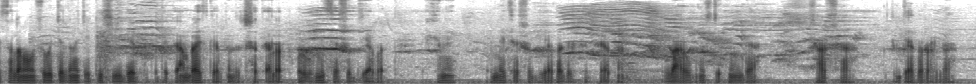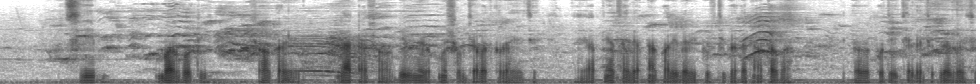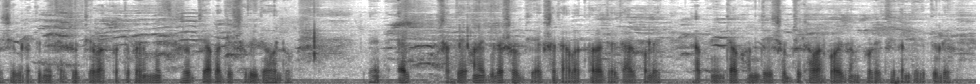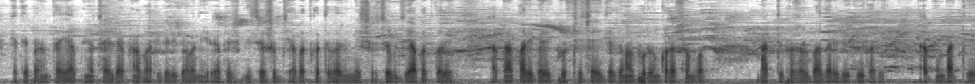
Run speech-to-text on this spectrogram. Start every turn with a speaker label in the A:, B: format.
A: সবাইকে সালাম এবং শুভেচ্ছা জানাচ্ছি কৃষি ঈদের পক্ষ থেকে। আমরা আজকে আপনাদের সাথে আলাপ করব মিশ্র সবজি আবাদ। এখানে মিশ্র সবজি আবাদের ক্ষেত্রে আপনার লাউ, মিষ্টি কুমড়া, শসা করলা শিম, বরবটি, সহকারে ডাটা সহ বিভিন্ন রকমের সবজি আবাদ করা হয়েছে। তাই আপনিও চাইলে আপনার পারিবারিক পুষ্টি বাগানে অথবা এভাবে প্রতি জায়গায় যেগুলো রয়েছে, সেগুলোতে মিশ্র সবজি আবাদ করতে পারেন। মিশ্র সবজি আবাদের সুবিধা হলো একসাথে অনেকগুলো সবজি একসাথে আবাদ করা যায়, যার ফলে আপনি যখন যে সবজি খাওয়ার প্রয়োজন পড়ে সেখান থেকে তুলে খেতে পারেন। তাই আপনিও চাইলে আপনার পারিবারিক বাগানে এভাবে মিশ্র সবজি আবাদ করতে পারেন। মিশ্র সবজি আবাদ করে আপনার পারিবারিক পুষ্টি চাহিদা যেমন পূরণ করা সম্ভব, বাড়তি ফসল বাজারে বিক্রি করে আপনি বাড়তি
